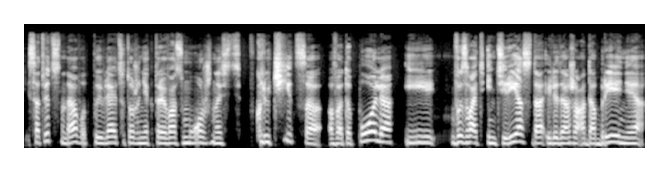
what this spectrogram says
и, соответственно, да, вот появляется тоже некоторая возможность включиться в это поле и вызвать интерес, да, или даже одобрение,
